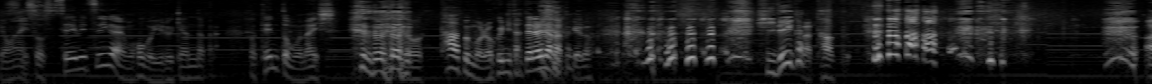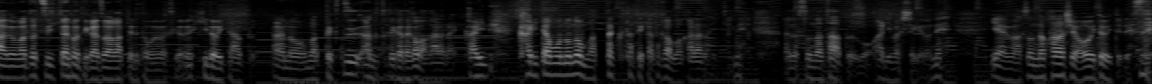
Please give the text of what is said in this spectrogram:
違わないそう性別以外はもうほぼゆるキャンだから、まあ、テントもないし。あのタープもろくに立てられなかったけど。ひでえからタープ あのまたツイッターの方で画像上がってると思いますけどね。ひどいタープ。あの全くあの立て方がわからない。借り借りたものの全く立て方がわからないっていうね。あのそんなタープもありましたけどね。いやまあそんな話は置いといてですね、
